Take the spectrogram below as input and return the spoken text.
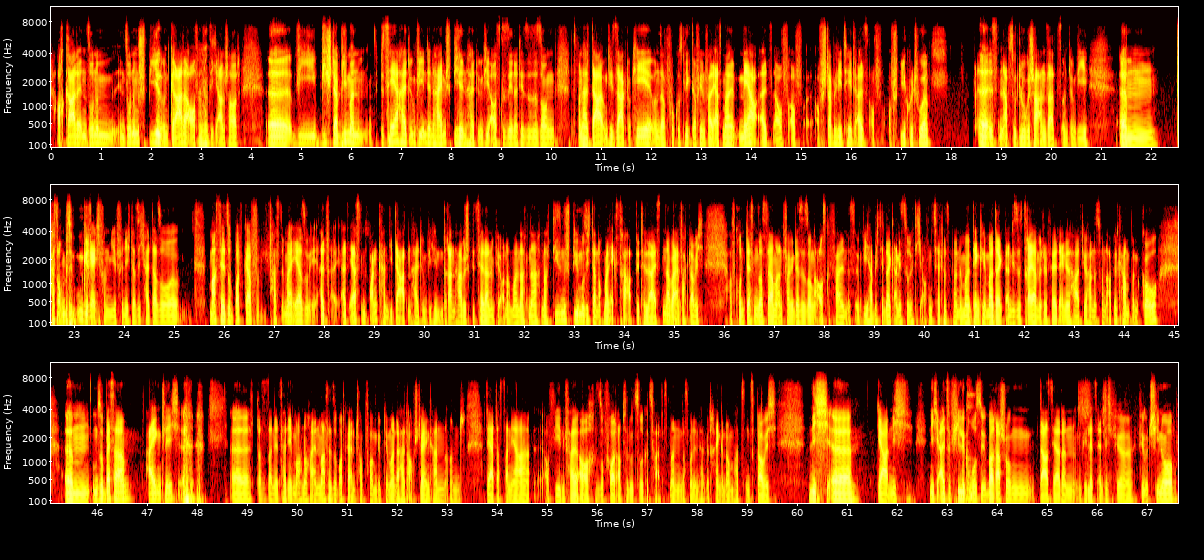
Auch gerade in so einem, in so einem Spiel und gerade auch, wenn man sich anschaut, äh, wie, wie stabil man bisher halt irgendwie in den Heimspielen halt irgendwie ausgesehen hat diese Saison, dass man halt da irgendwie sagt, okay, unser Fokus liegt auf jeden Fall erstmal mehr als auf, auf, auf Stabilität als auf, auf Spielkultur, äh, ist ein absolut logischer Ansatz und irgendwie ähm, fast auch ein bisschen ungerecht von mir, finde ich, dass ich halt da so Marcel Sobotka fast immer eher so als, als ersten Bankkandidaten halt irgendwie hinten dran habe. Speziell dann irgendwie auch nochmal nach, nach, nach diesem Spiel muss ich dann nochmal extra Abbitte leisten. Aber einfach, glaube ich, aufgrund dessen, dass er am Anfang der Saison ausgefallen ist, irgendwie habe ich den da gar nicht so richtig auf dem Zettel, sondern immer denke immer direkt an dieses Dreier-Mittelfeld Engelhardt, Johannes von Appelkamp und Go. Ähm, umso besser eigentlich. äh, dass es dann jetzt halt eben auch noch einen Marcel Sobotka in Topform gibt, den man da halt aufstellen kann. Und der hat das dann ja auf jeden Fall auch sofort absolut zurückgezahlt, dass man, dass man den halt mit reingenommen hat. Sonst glaube ich nicht, äh, ja, nicht, nicht allzu viele große Überraschungen, da es ja dann irgendwie letztendlich für, für Uccino,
